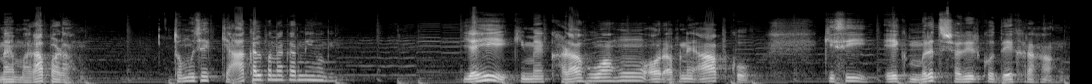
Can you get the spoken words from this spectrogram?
मैं मरा पड़ा हूँ तो मुझे क्या कल्पना करनी होगी? यही कि मैं खड़ा हुआ हूँ और अपने आप को किसी एक मृत शरीर को देख रहा हूँ।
